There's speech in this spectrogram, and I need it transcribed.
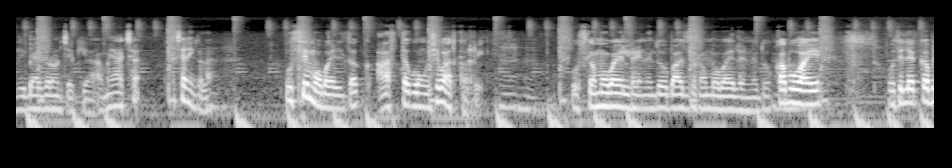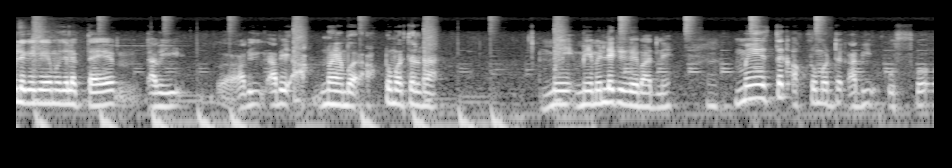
मेरी बैकग्राउंड चेक किया। मैं अच्छा अच्छा निकला। उससे मोबाइल तक आज तक वो मुझे बात कर रही। उसका मोबाइल रहने दो बाजू का मोबाइल रहने दो। कब वो आए उसे ले कब लेके गए मुझे लगता है अभी अभी अभी नवंबर अक्टूबर चल रहा है। मई मई में लेके गए बाद में। मई तक अक्टूबर तक अभी उसको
